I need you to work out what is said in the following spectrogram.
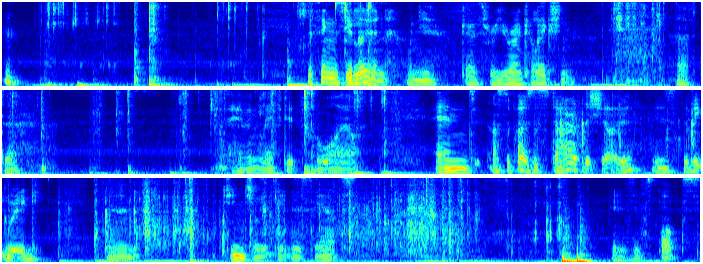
Hmm the things you learn when you go through your own collection after having left it for a while. And I suppose the star of the show is the big rig. Um, gingerly get this out. There's its box.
